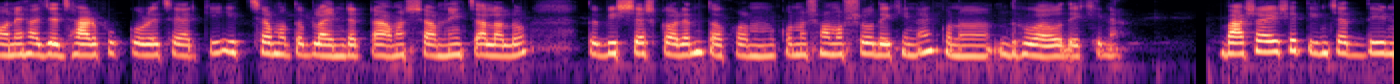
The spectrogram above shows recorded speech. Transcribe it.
মনে হয় যে ঝাড়ফুঁক করেছে আর কি। ইচ্ছা মতো ব্লাইন্ডারটা আমার সামনেই চালালো। তো বিশ্বাস করেন, তখন কোনো সমস্যাও দেখি না, কোনো ধোঁয়াও দেখি না। বাসায় এসে তিন চার দিন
